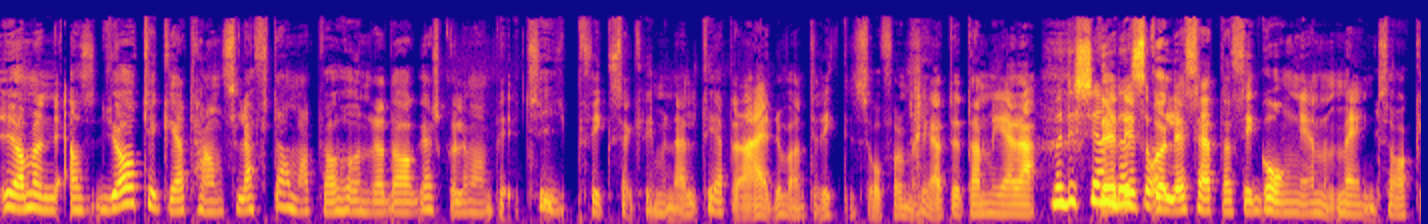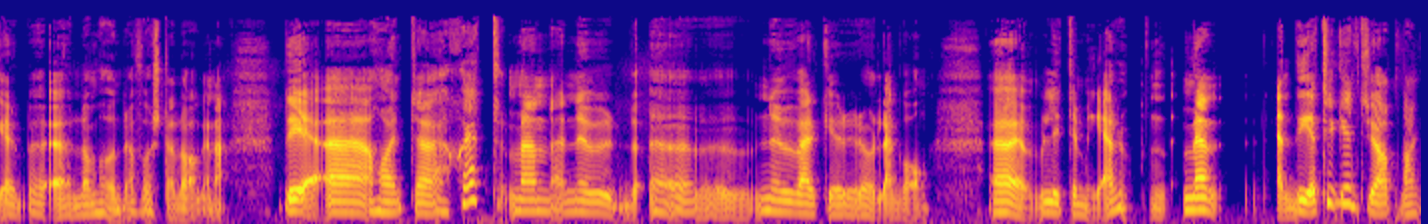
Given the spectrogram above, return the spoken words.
Ja, men alltså, jag tycker att hans löfte om att på hundra dagar skulle man typ fixa kriminaliteten, nej det var inte riktigt så formulerat utan mera, men det, det, det skulle sättas igång en mängd saker eh, de hundra första dagarna. Det äh, har inte skett, men nu, äh, nu verkar det rulla igång äh, lite mer. Men det tycker inte jag att man,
